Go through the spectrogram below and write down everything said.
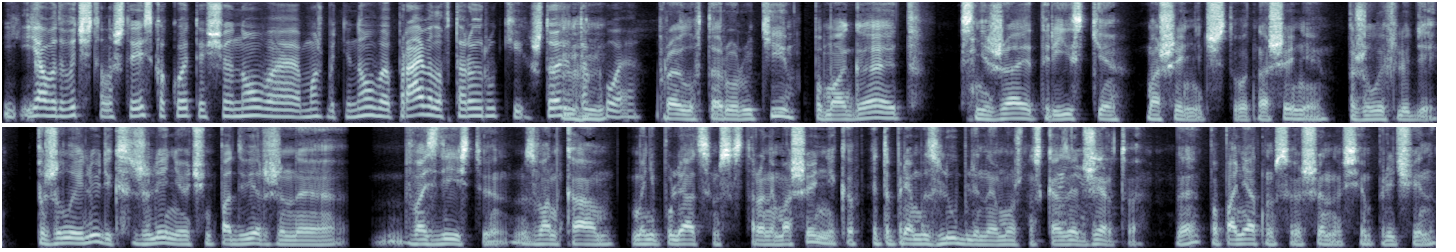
Я вот вычитала, что есть какое-то еще новое, может быть, не новое правило второй руки. Что это угу. такое? Правило второй руки помогает снижает риски мошенничества в отношении пожилых людей. Пожилые люди, к сожалению, очень подвержены воздействию, звонкам, манипуляциям со стороны мошенников. Это прям излюбленная, можно сказать, Конечно. жертва да, по понятным совершенно всем причинам.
